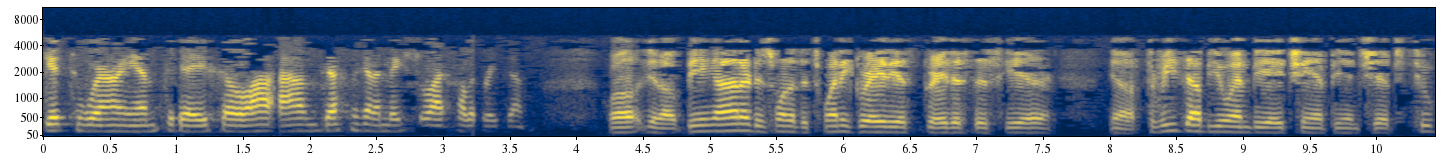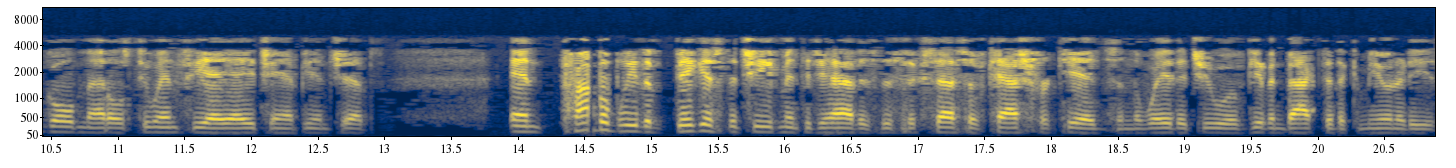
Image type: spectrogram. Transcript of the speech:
get to where I am today. So I, I'm definitely to make sure I celebrate them. Well, you know, being honored as one of the 20 greatest, greatest this year, you know, three WNBA championships, two gold medals, two NCAA championships, and probably the biggest achievement that you have is the success of Cash for Kids and the way that you have given back to the communities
